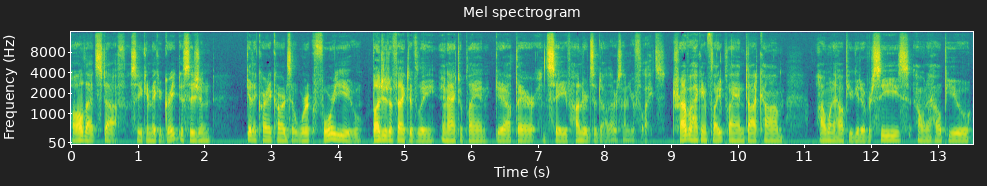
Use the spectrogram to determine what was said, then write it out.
all that stuff, so you can make a great decision get the credit cards that work for you, budget effectively, enact a plan, get out there and save hundreds of dollars on your flights. TravelHackingFlightPlan.com. I want to help you get overseas. I want to help you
